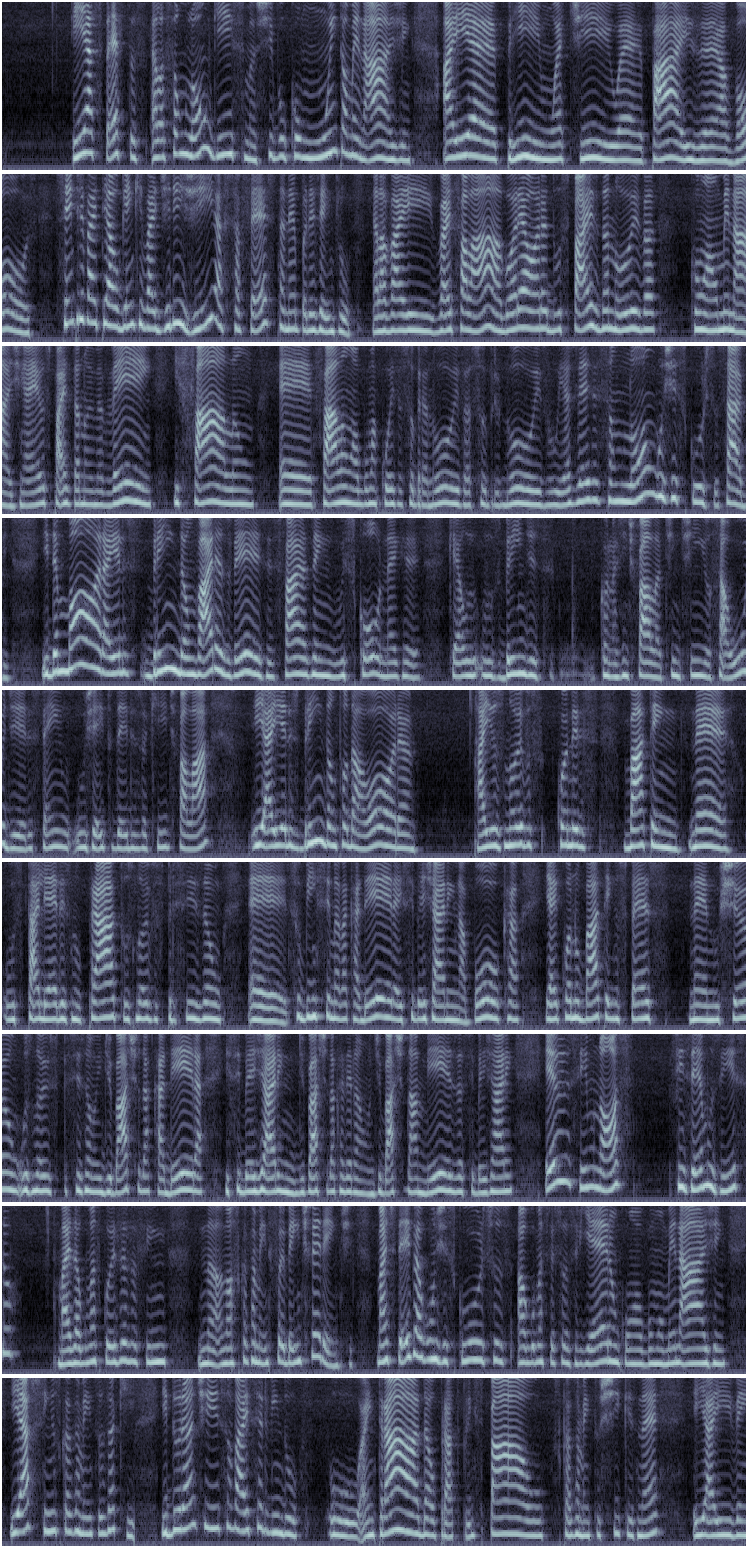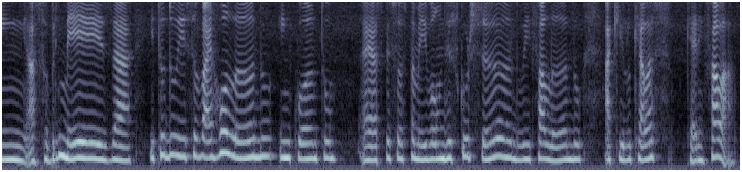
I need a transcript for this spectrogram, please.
e as festas, elas são longuíssimas, tipo, com muita homenagem. Aí é primo, é tio, é pais, é avós. Sempre vai ter alguém que vai dirigir essa festa, né? Por exemplo, ela vai, vai falar: ah, agora é a hora dos pais da noiva com a homenagem. Aí os pais da noiva vêm e falam, é, falam alguma coisa sobre a noiva, sobre o noivo, e às vezes são longos discursos, sabe? E demora, e eles brindam várias vezes, fazem o SCO, né, que, que é o, os brindes, quando a gente fala tintim ou saúde, eles têm o jeito deles aqui de falar, e aí eles brindam toda hora, aí os noivos, quando eles batem, né, os talheres no prato, os noivos precisam é, subir em cima da cadeira e se beijarem na boca, e aí quando batem os pés né, no chão, os noivos precisam ir debaixo da cadeira e se beijarem debaixo da cadeira, não, debaixo da mesa, se beijarem. Eu e o Simo, nós fizemos isso, mas algumas coisas assim, no nosso casamento foi bem diferente. Mas teve alguns discursos, algumas pessoas vieram com alguma homenagem, e é assim os casamentos aqui. E durante isso vai servindo o, a entrada, o prato principal, os casamentos chiques, né? E aí vem a sobremesa e tudo isso vai rolando enquanto é, as pessoas também vão discursando e falando aquilo que elas querem falar.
